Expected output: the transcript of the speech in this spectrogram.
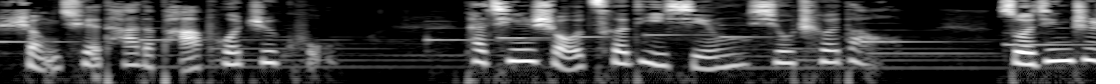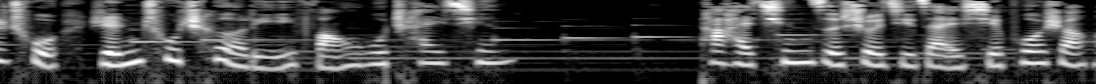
省却他的爬坡之苦，他亲手测地形、修车道。所经之处，人畜撤离，房屋拆迁。他还亲自设计在斜坡上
